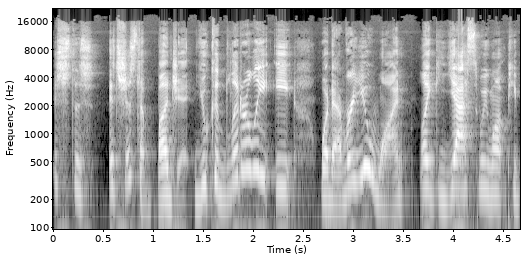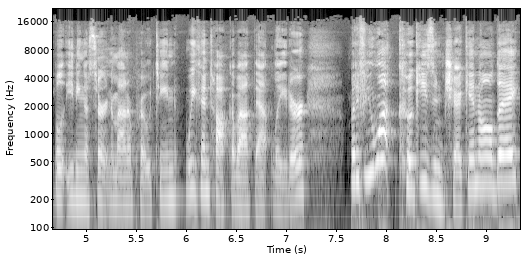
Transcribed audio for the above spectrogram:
It's just it's just a budget. You could literally eat whatever you want. Like yes, we want people eating a certain amount of protein. We can talk about that later. But if you want cookies and chicken all day,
